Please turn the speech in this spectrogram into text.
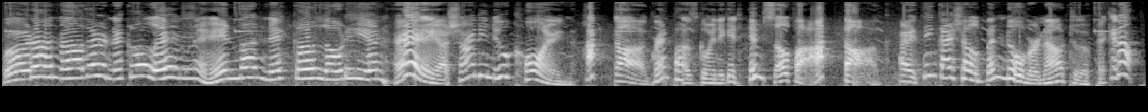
Put another nickel in, in the Nickelodeon. Hey, a shiny new coin. Hot dog. Grandpa's going to get himself a hot dog. I think I shall bend over now to pick it up,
